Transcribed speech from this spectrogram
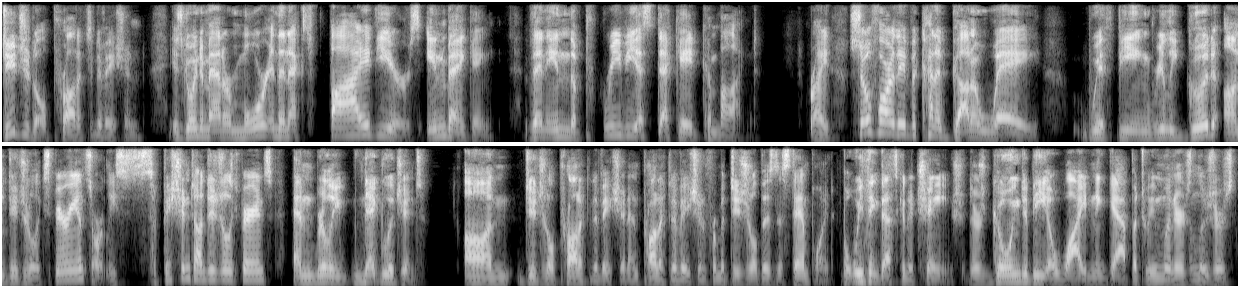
digital product innovation, is going to matter more in the next five years in banking than in the previous decade combined. Right? So far, they've kind of got away with being really good on digital experience, or at least sufficient on digital experience, and really negligent on digital product innovation and product innovation from a digital business standpoint. But we think that's going to change. There's going to be a widening gap between winners and losers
